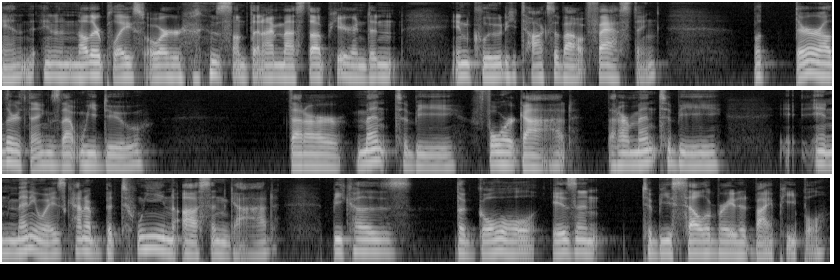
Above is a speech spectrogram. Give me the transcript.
and in another place, or something I messed up here and didn't include, he talks about fasting. But there are other things that we do that are meant to be for God, that are meant to be, in many ways, kind of between us and God, because the goal isn't to be celebrated by people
